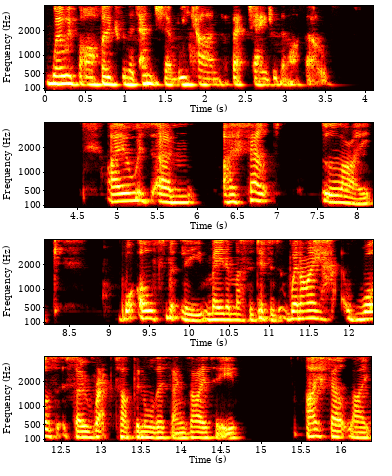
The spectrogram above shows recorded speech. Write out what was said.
where we put our focus and attention, we can affect change within ourselves. I always, um, I felt like what ultimately made a massive difference when I was so wrapped up in all this anxiety, I felt like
